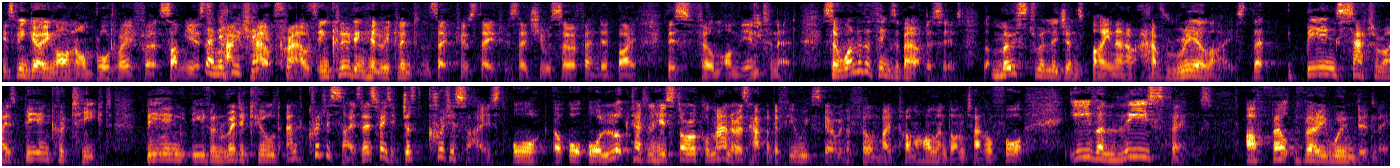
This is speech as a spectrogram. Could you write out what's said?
It's been going on on Broadway for some years, And you packed out crowds, including Hillary Clinton, the Secretary of State, who said she was so offended by this film on the internet. So one of the things about this is that most religions by now have realized that being satirized, being critiqued, being even ridiculed and criticized, let's face it, just criticized or, or, or looked at in a historical manner, as happened a few weeks ago with a film by Tom Holland on Channel 4. Even these things are felt very woundedly.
